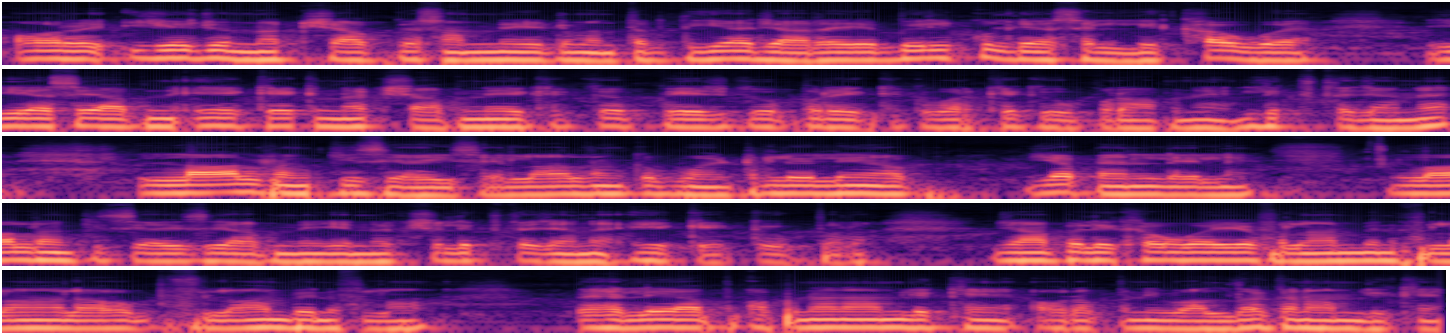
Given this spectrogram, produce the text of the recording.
اور یہ جو نقش آپ کے سامنے یہ جو منتر دیا جا رہا ہے، بالکل جیسے لکھا ہوا ہے۔ یہ ایسے آپ نے ایک ایک نقش، آپ نے ایک ایک پیج کے اوپر، ایک ایک ورقے کے اوپر آپ نے لکھتے جانا ہے۔ لال رنگ کی سیاہی سے، لال رنگ کا پوائنٹر لے لیں آپ یا پین لے لیں۔ لال رنگ کی سیاہی سے آپ نے یہ نقش لکھتے جانا ہے ایک ایک کے اوپر۔ جہاں پہ لکھا ہوا ہے، یہ فلاں بن فلاں علاؤ فلاں بن فلاں پہلے آپ اپنا نام لکھیں اور اپنی والدہ کا نام لکھیں،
